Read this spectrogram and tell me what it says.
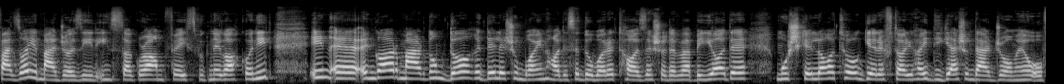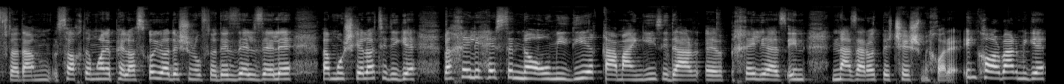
فضای مجازی اینستاگرام فیسبوک نگاه کنید این انگار مردم داغ دلشون با این حادثه دوباره تازه شده و به یاد مشکلات و گرفتاری های دیگرشون در جامعه افتادن. ساختمان پلاسکو یادشون افتاده زلزله و مشکلات دیگه و خیلی حس ناامیدی غمانگیزی در خیلی از این نظرات به چشم می‌خوره. این کاربر میگه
